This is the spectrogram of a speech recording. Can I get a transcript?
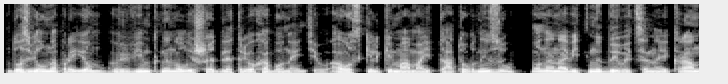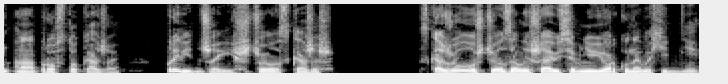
Дозвіл на прийом ввімкнено лише для трьох абонентів, а оскільки мама і тато внизу, вона навіть не дивиться на екран, а просто каже Привіт, Джей, що скажеш? Скажу, що залишаюся в Нью-Йорку на вихідні,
